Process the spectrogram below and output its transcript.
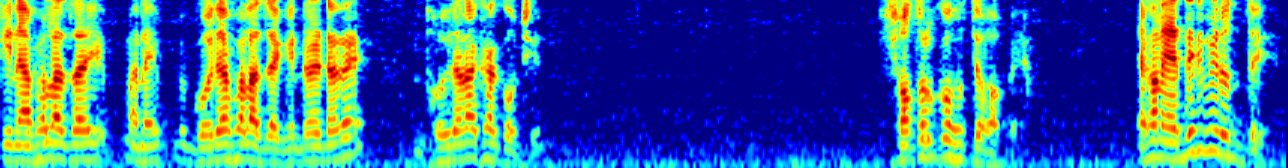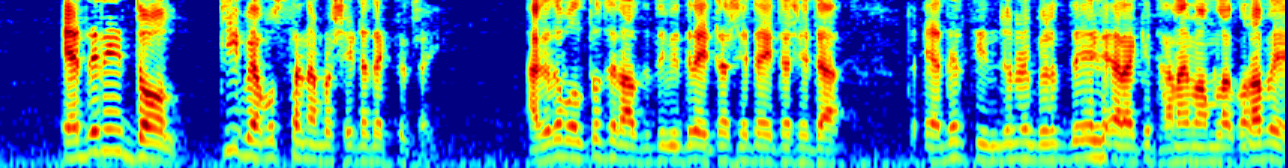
কিনা ফেলা যায় মানে গইরা ফেলা যায়, কিন্তু এটারে ধৈর্য রাখা কঠিন। সতর্ক হতে হবে। এখন এদের বিরুদ্ধে, এদের এই দল কি ব্যবস্থা নেয় আমরা সেটা দেখতে চাই? আগে তো বলতো যে রাজনীতিবিদরা এটা, সেটা এটা, সেটা। তো এদের তিনজনের বিরুদ্ধে এরা কি থানায় মামলা করাবে?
